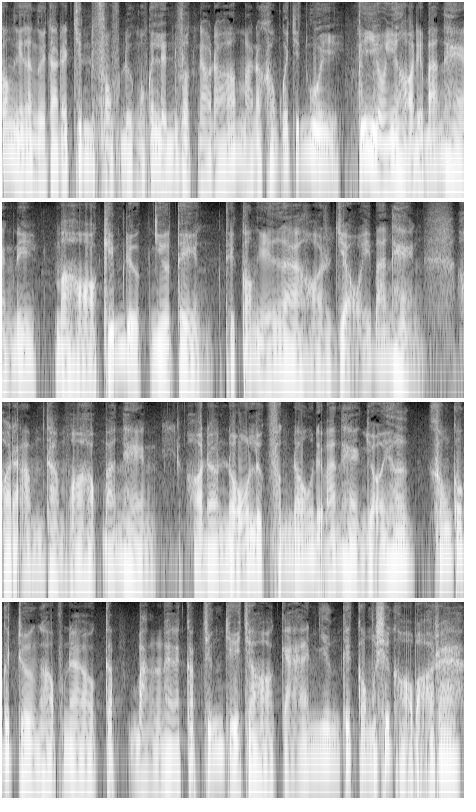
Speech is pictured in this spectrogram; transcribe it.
có nghĩa là người ta đã chinh phục được một cái lĩnh vực nào đó mà nó không có chính quy. Ví dụ như họ đi bán hàng đi, mà họ kiếm được nhiều tiền, thì có nghĩa là họ giỏi bán hàng. Họ đã âm thầm họ học bán hàng. Họ đã nỗ lực phấn đấu để bán hàng giỏi hơn. Không có cái trường học nào cấp bằng hay là cấp chứng chỉ cho họ cả, nhưng cái công sức họ bỏ ra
